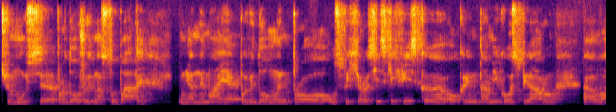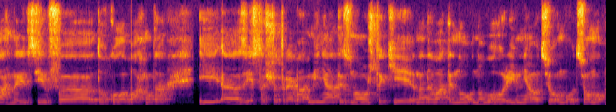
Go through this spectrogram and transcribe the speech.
чомусь е, продовжують наступати. Е, Немає повідомлень про успіхи російських військ, е, окрім там якогось піару вагнерівців довкола Бахмута. І звісно, що треба міняти знову ж таки, надавати нового рівня оцьому, оцьому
